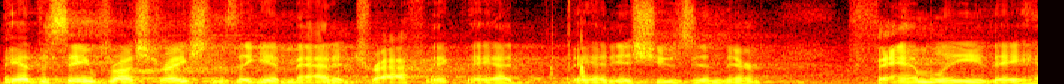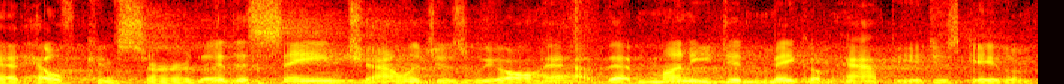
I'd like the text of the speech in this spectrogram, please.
they had the same frustrations. They get mad at traffic. They had they had issues in their family, they had health concerns. They had the same challenges we all have. That money didn't make them happy, it just gave them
